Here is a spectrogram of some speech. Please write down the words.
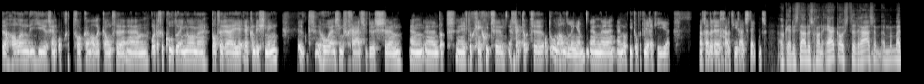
de hallen die hier zijn opgetrokken aan alle kanten um, worden gekoeld door enorme batterijen airconditioning het horen en zien vergaat je dus. Ehm, en dat heeft ook geen goed eh, effect op de, op de onderhandelingen. En, uh, en ook niet op het werk hier. Maar verder gaat het hier uitstekend. Oké, okay, er staan dus gewoon airco's te razen. Maar,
